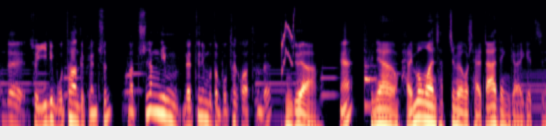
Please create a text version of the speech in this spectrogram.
근데 저 일이 못하는데 괜춘? 나 춘향님 레트님보다 못할 것 같은데? 빙두야 예? 그냥 발목만 잡지 말고 잘 따야 댕겨 알겠지?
